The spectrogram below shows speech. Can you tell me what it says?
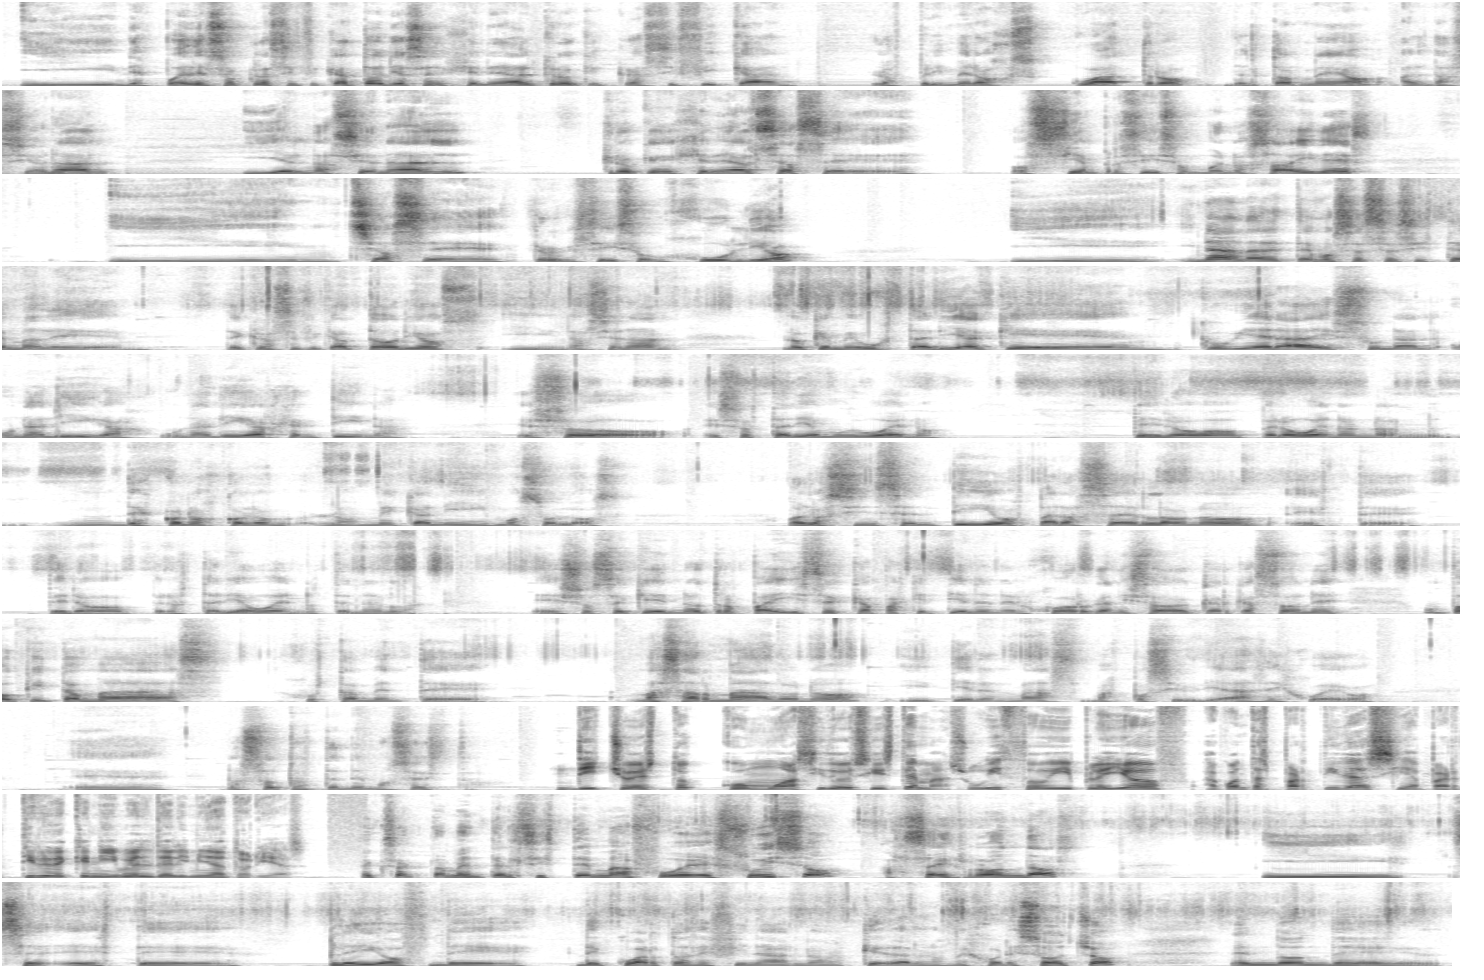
Y después de esos clasificatorios, en general creo que clasifican los primeros cuatro del torneo al nacional. Y el nacional creo que en general se hace, o siempre se hizo en Buenos Aires. Y se hace, creo que se hizo en julio. Y, nada, tenemos ese sistema de, clasificatorios y nacional. Lo que me gustaría que, hubiera es una, liga, una liga argentina. Eso, eso estaría muy bueno. Pero, pero bueno, no, desconozco los mecanismos o los, o los incentivos para hacerla o no. Este, pero, pero estaría bueno tenerla. Eh, yo sé que en otros países capaz que tienen el juego organizado de Carcassonne un poquito más, justamente, más armado, ¿no? Y tienen más, más posibilidades de juego. Eh, nosotros tenemos esto. Dicho esto, ¿cómo ha sido el sistema? ¿Suizo y playoff? ¿A cuántas partidas y a partir de qué nivel de eliminatorias? Exactamente, el sistema fue suizo a seis rondas y este, playoff de de cuartos de final, ¿no? Quedan los mejores ocho, en donde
